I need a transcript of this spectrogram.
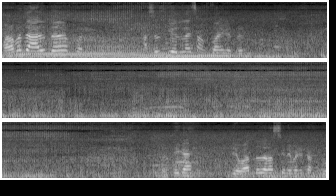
मला पण जायचं होतं पण असंच गेलो नाही सांगतो आहे का तर ठीक आहे. देवातलं जरा सिनेमॅटिक टाकतो.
